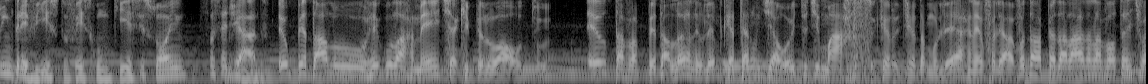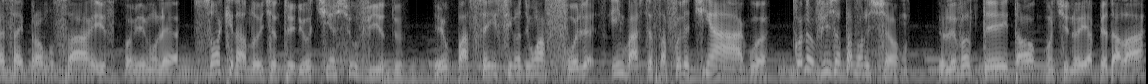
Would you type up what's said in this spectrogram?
o imprevisto fez com que esse sonho fosse adiado. Eu pedalo regularmente aqui pelo alto eu tava pedalando, eu lembro que até era um dia 8 de março, que era o dia da mulher, né? Eu falei, ah, vou dar uma pedalada, na volta a gente vai sair para almoçar, isso com a minha mulher. Só que na noite anterior tinha chovido. Eu passei em cima de uma folha, embaixo dessa folha tinha água. Quando eu vi, já estava no chão. Eu levantei e tal, continuei a pedalar,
